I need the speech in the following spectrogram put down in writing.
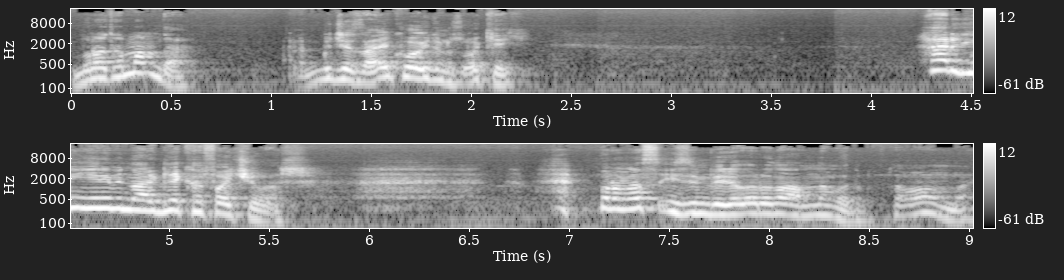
Buna tamam da yani bu cezayı koydunuz okey. Her gün yeni bir nargile kafa açıyorlar. Buna nasıl izin veriyorlar onu anlamadım. Tamam mı?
